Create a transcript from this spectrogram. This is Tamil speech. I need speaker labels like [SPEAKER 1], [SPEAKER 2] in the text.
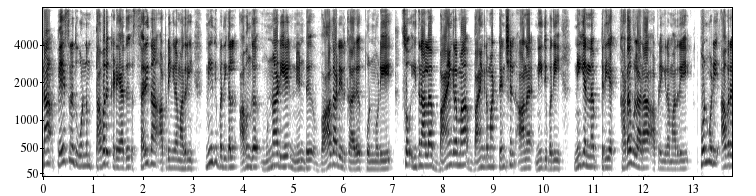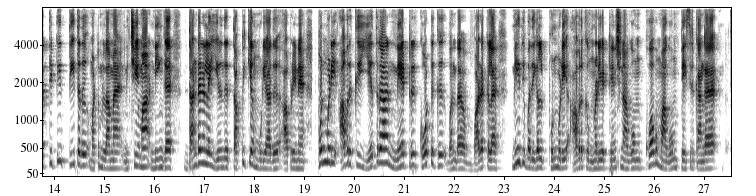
[SPEAKER 1] நான் பேசுனது ஒன்றும் தவறு கிடையாது சரிதான் அப்படிங்கிற மாதிரி நீதிபதிகள் அவங்க முன்னாடியே நின்று வாதாடி இருக்காரு பொன்முடி. ஸோ இதனால பயங்கரமா பயங்கரமா டென்ஷன் ஆன நீதிபதி நீ என்ன பெரிய கடவுளாடா அப்படிங்கிற மாதிரி பொன்முடி அவரை திட்டி தீத்தது மட்டும் இல்லாம நிச்சயமா நீங்க தண்டனையில இருந்து தப்பிக்க முடியாது அப்படின்னு பொன்முடி அவருக்கு எதிராக நேற்று கோர்ட்டுக்கு வந்த வழக்கில் நீதிபதிகள் பொன்முடி அவருக்கு முன்னாடியே டென்ஷனாகவும் கோபமாகவும் பேசியிருக்காங்க.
